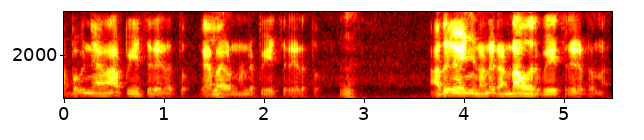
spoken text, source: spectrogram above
അപ്പോൾ പിന്നെ ഞാൻ ആ പി എച്ച് ഡി എടുത്തു. Kerala government P H D എടുത്തു. അത് കഴിഞ്ഞിട്ടാണ് രണ്ടാമതൊരു പി എച്ച് ഡി കിട്ടുന്നത്.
